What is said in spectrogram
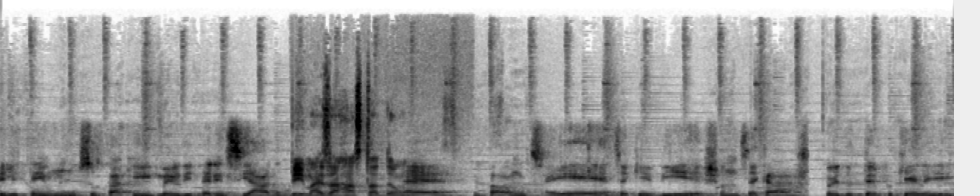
ele tem um sotaque meio diferenciado. Bem mais arrastadão. É, ele fala muito isso aí, não sei que, bicho, não sei o que lá. Foi do tempo que ele,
